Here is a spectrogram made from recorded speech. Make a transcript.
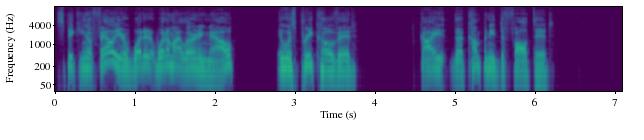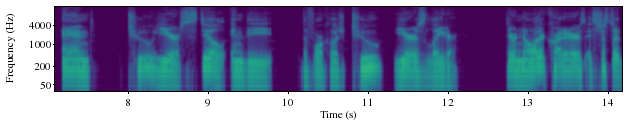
speaking of failure, what did, what am I learning now? It was pre-COVID. Guy, the company defaulted, and right. two years still in the the foreclosure. Two years later, there are no other creditors. It's just a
